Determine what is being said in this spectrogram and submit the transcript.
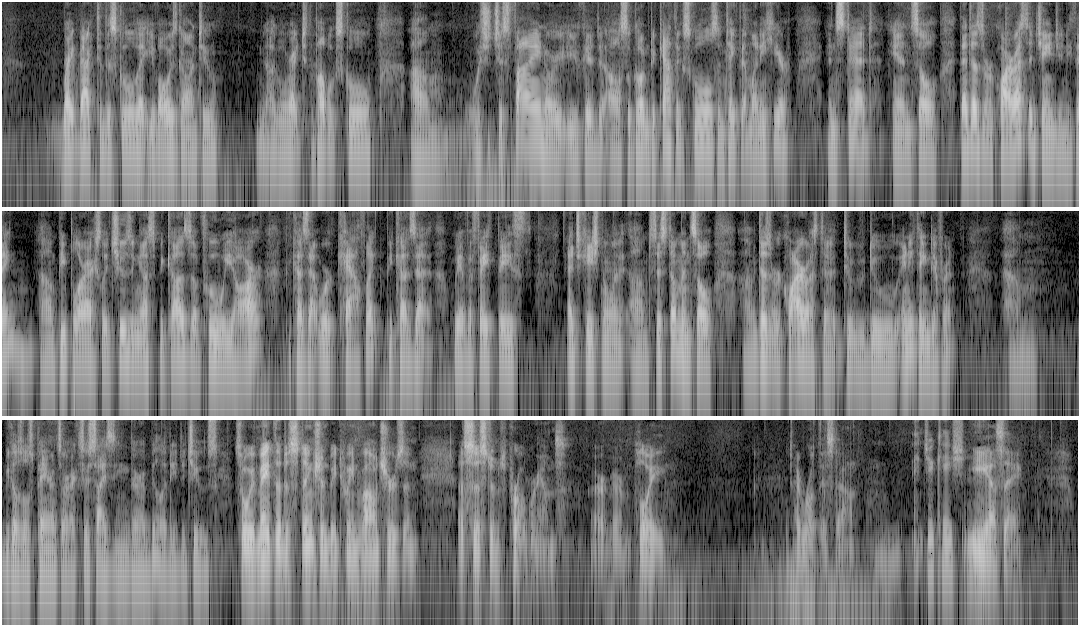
right back to the school that you've always gone to. You know, go right to the public school, um, which is just fine. Or you could also go into Catholic schools and take that money here instead. And so that doesn't require us to change anything. Um, people are actually choosing us because of who we are, because that we're Catholic, because that we have a faith-based educational um, system, and so um, it doesn't require us to to do anything different. Um, because those parents are exercising their ability to choose. So we've made the distinction between vouchers and assistance programs or, or employee. I wrote this down. Education. ESA.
